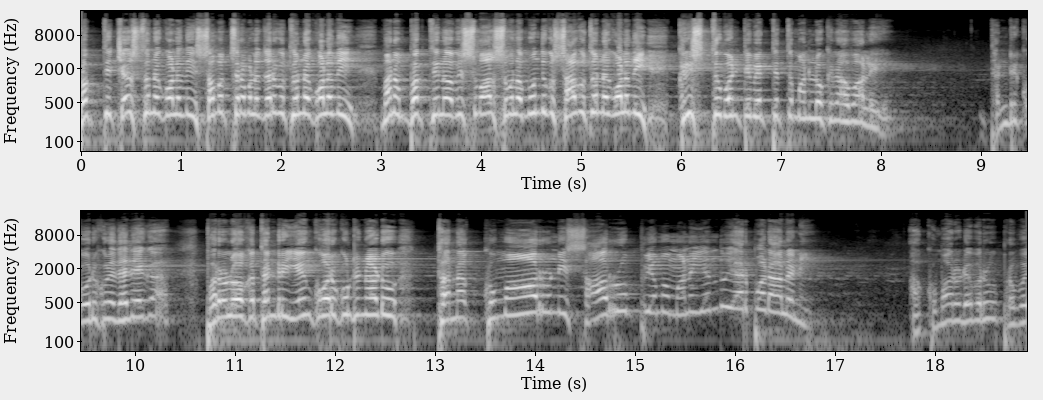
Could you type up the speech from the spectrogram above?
భక్తి చేస్తున్న కొలది సంవత్సరములు జరుగుతున్న కొలది మనం భక్తిలో విశ్వాసంలో ముందుకు సాగుతున్న కొలది క్రీస్తు వంటి వ్యక్తిత్వం మనలోకి రావాలి. తండ్రి కోరుకునేది అదేగా. పరలోక తండ్రి ఏం కోరుకుంటున్నాడు? తన కుమారుని సారూప్యము మన ఎందు ఏర్పడాలని. ఆ కుమారుడు ఎవరు? ప్రభు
